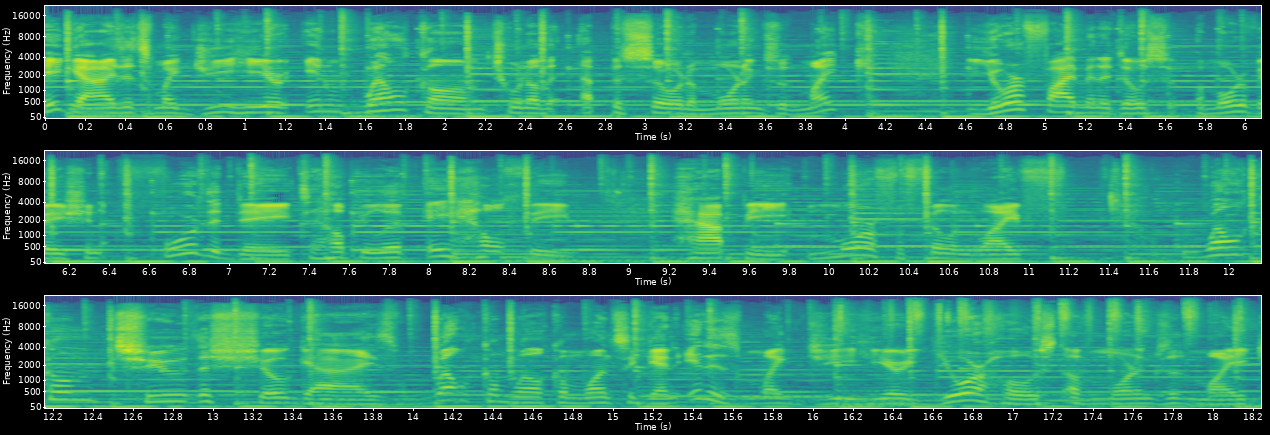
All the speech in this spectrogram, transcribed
Hey guys, it's Mike G here, and welcome to another episode of Mornings with Mike, your five minute dose of motivation for the day to help you live a healthy, happy, more fulfilling life. Welcome to the show, guys. Welcome, welcome once again. It is Mike G here, your host of Mornings with Mike,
